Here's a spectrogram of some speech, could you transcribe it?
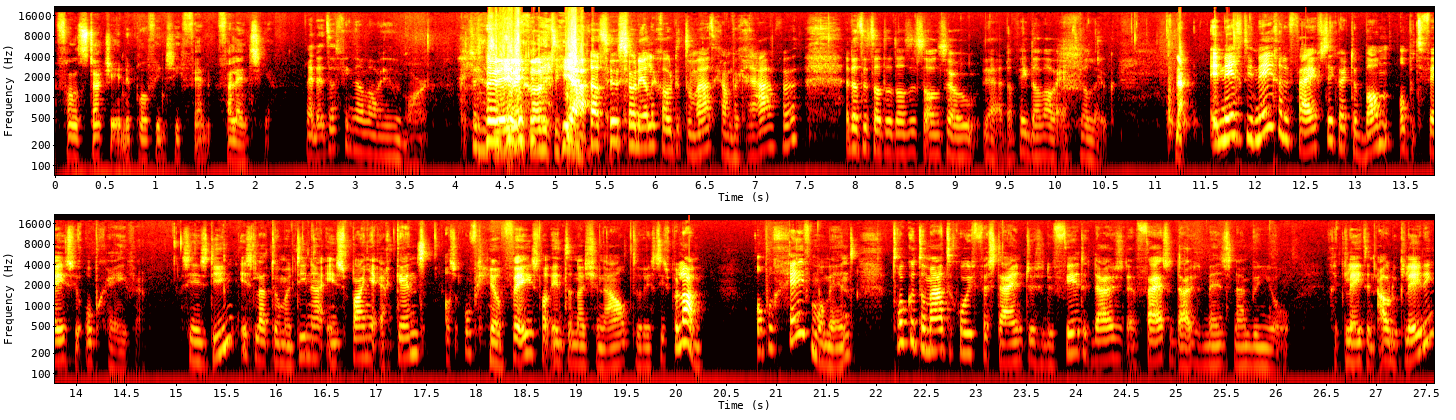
van het stadje in de provincie Valencia. Ja, dat, dat vind ik dan wel humor. is een hele grote, ja. dat is zo'n hele grote tomaat gaan begraven. En dat is, dat, dat is dan zo, ja, dat vind ik dan wel echt heel leuk. Nou. In 1959 werd de ban op het feest weer opgeheven. Sindsdien is La Tomatina in Spanje erkend als officieel feest van internationaal toeristisch belang. Op een gegeven moment trok het tomatengooifestijn tussen de 40.000 en 50.000 mensen naar Buñol. Gekleed in oude kleding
